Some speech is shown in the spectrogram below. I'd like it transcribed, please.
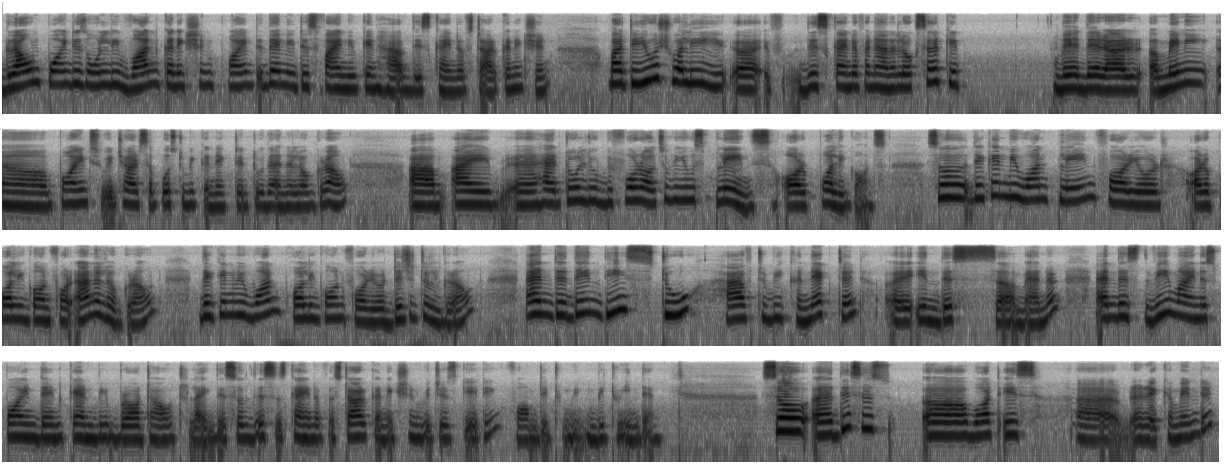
ground point is only one connection point, then it is fine you can have this kind of star connection. But usually, if this kind of an analog circuit where there are uh, many uh, points which are supposed to be connected to the analog ground. Um, I uh, had told you before also we use planes or polygons. So, there can be one plane for your or a polygon for analog ground, there can be one polygon for your digital ground and then these two have to be connected uh, in this uh, manner and this V minus point then can be brought out like this. So, this is kind of a star connection which is getting formed between, them. So, uh, this is what is uh, recommended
